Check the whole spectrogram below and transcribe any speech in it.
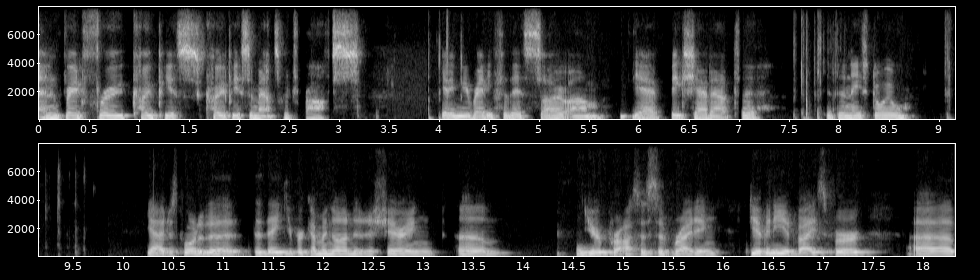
and read through copious, copious amounts of drafts, getting me ready for this. So, um, yeah, big shout out to, to Denise Doyle. Yeah, I just wanted to, to thank you for coming on and just sharing um, your process of writing. Do you have any advice for uh,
